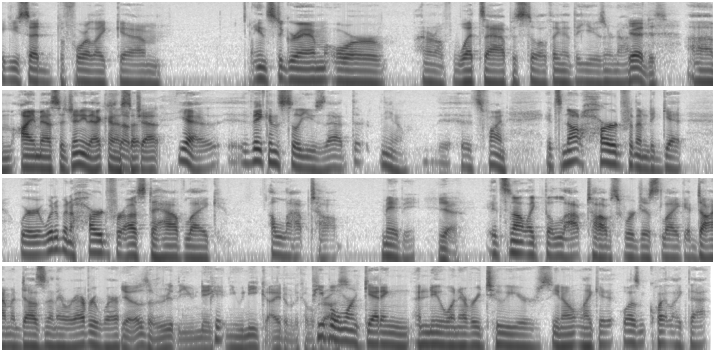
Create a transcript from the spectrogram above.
like you said before like um, instagram or i don't know if WhatsApp is still a thing that they use or not. Yeah, it is. Um, iMessage, any of that kind of stuff. Yeah, they can still use that. They're- You know, it's fine. It's not hard for them to get. Where it would have been hard for us to have like a laptop, maybe. Yeah. It's not like the laptops were just like a dime a dozen and they were everywhere. Yeah, that was a really unique Pe- unique item to come People across. weren't getting a new one every two years. You know, like it wasn't quite like that.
